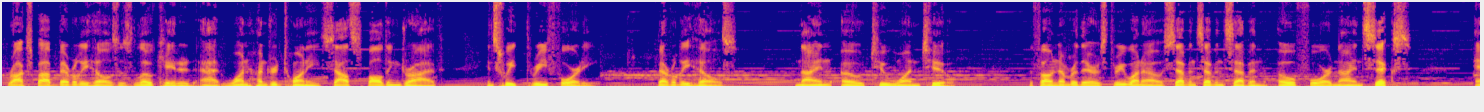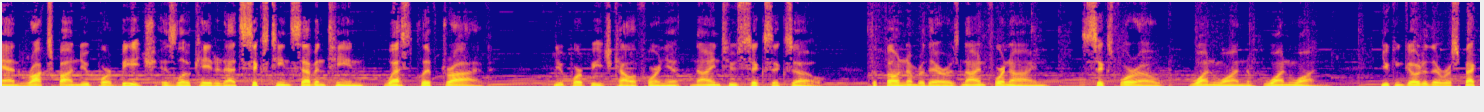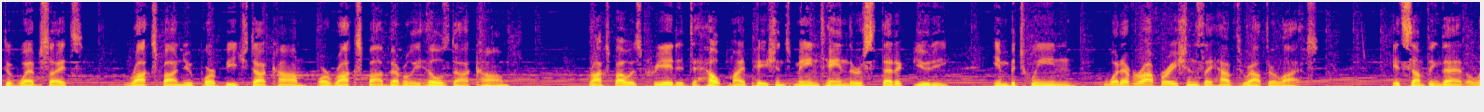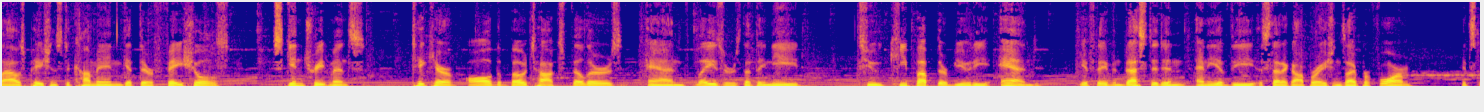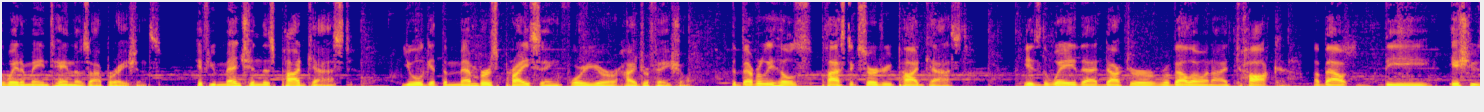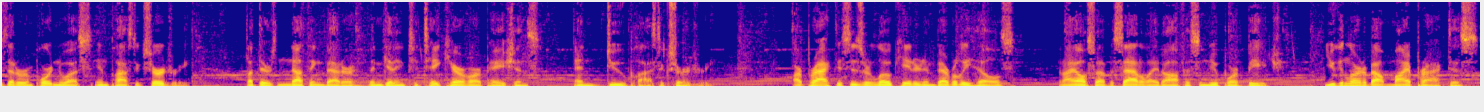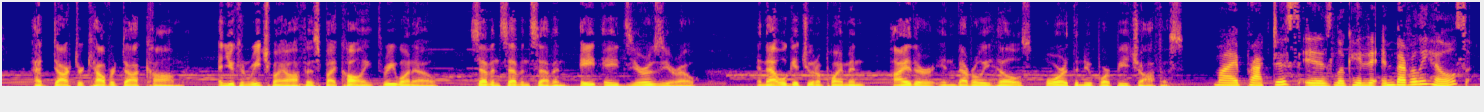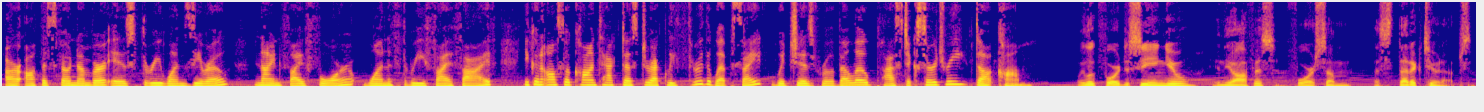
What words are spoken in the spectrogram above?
Rock Spa Beverly Hills is located at 120 South Spalding Drive in Suite 340, Beverly Hills, 90212. The phone number there is 310 777 0496. And Rock Spa Newport Beach is located at 1617 West Cliff Drive, Newport Beach, California 92660. The phone number there is 949 640 1111. You can go to their respective websites, rockspanewportbeach.com or rockspabeverlyhills.com. Rockspa was created to help my patients maintain their aesthetic beauty in between whatever operations they have throughout their lives. It's something that allows patients to come in, get their facials, skin treatments, take care of all the Botox fillers and lasers that they need to keep up their beauty. And if they've invested in any of the aesthetic operations I perform, it's the way to maintain those operations. If you mention this podcast, you will get the members' pricing for your hydrofacial. The Beverly Hills Plastic Surgery Podcast is the way that Dr. Rovelo and I talk about the issues that are important to us in plastic surgery. But there's nothing better than getting to take care of our patients and do plastic surgery. Our practices are located in Beverly Hills, and I also have a satellite office in Newport Beach. You can learn about my practice at drcalvert.com, and you can reach my office by calling 310 777 8800, and that will get you an appointment either in Beverly Hills or at the Newport Beach office. My practice is located in Beverly Hills. Our office phone number is 310-954-1355. You can also contact us directly through the website, which is roveloplasticsurgery.com. We look forward to seeing you in the office for some aesthetic tune-ups.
